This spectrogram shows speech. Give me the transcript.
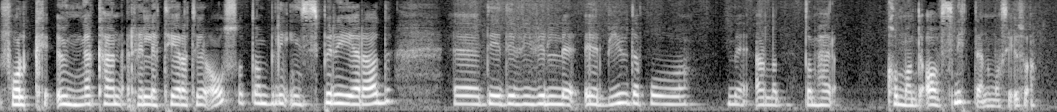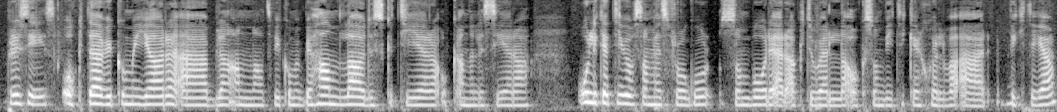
folk, unga kan relatera till oss, att de blir inspirerade. Eh, det är det vi vill erbjuda på med alla de här kommande avsnitten om man säger så. Precis, och det vi kommer göra är bland annat vi kommer behandla, diskutera och analysera olika typer av samhällsfrågor som både är aktuella och som vi tycker själva är viktiga.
